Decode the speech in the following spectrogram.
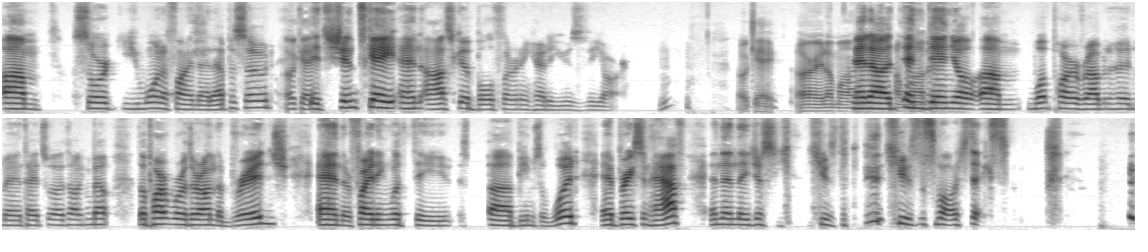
Um. Sorg, you want to find that episode? Okay. It's Shinsuke and Asuka both learning how to use VR. Okay. All right. I'm on. And uh, I'm and on. Daniel, um, what part of Robin Hood Man in Tights was I talking about? The part where they're on the bridge and they're fighting with the uh, beams of wood, and it breaks in half, and then they just use the use the smaller sticks.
